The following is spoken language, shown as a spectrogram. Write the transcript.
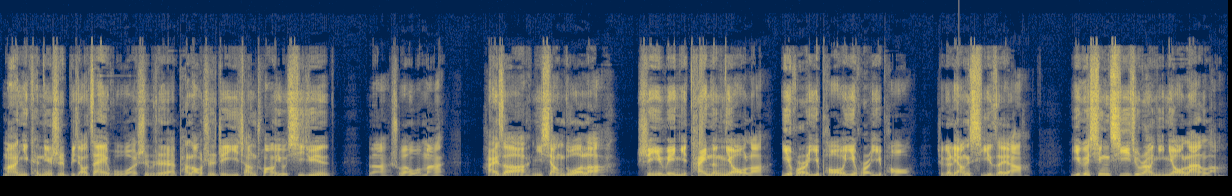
妈，你肯定是比较在乎我，是不是？怕老师这一张床有细菌，是吧？说完，我妈，孩子，你想多了，是因为你太能尿了，一会儿一泡，一会儿一泡，这个凉席子呀，一个星期就让你尿烂了。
